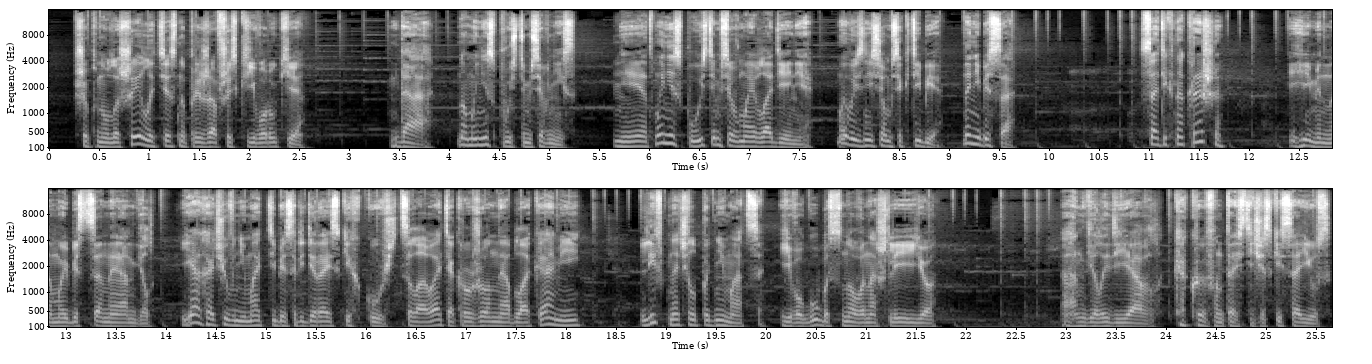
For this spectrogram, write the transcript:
– шепнула Шейла, тесно прижавшись к его руке. «Да, но мы не спустимся вниз. Нет, мы не спустимся в мои владения. Мы вознесемся к тебе, на небеса». «Садик на крыше?» «Именно, мой бесценный ангел. Я хочу внимать тебе среди райских кущ, целовать, окруженный облаками и...» Лифт начал подниматься, его губы снова нашли ее. «Ангел и дьявол, какой фантастический союз!»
